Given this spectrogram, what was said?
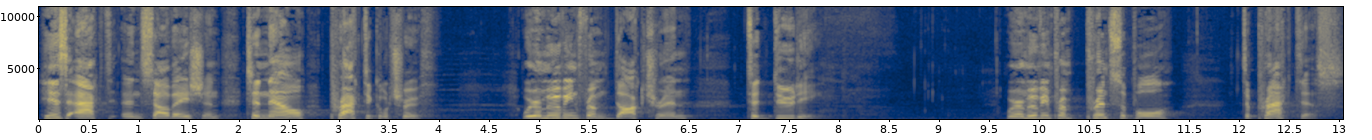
His act in salvation, to now practical truth. We're moving from doctrine to duty. We're moving from principle to practice.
